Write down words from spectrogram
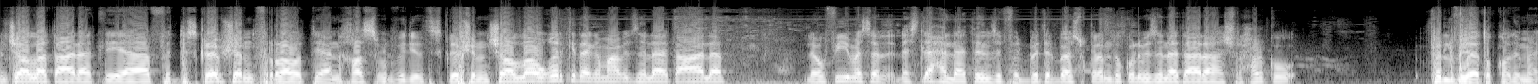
إن شاء الله تعالى هتلاقيها في ال description في الرابط يعني خاص بالفيديو في ال description إن شاء الله. وغير كده يا جماعة بإذن الله تعالى لو في مثلا الأسلحة اللي هتنزل في ال battle pass والكلام ده كله بإذن الله تعالى هشرحها لكم في الفيديوهات القادمة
